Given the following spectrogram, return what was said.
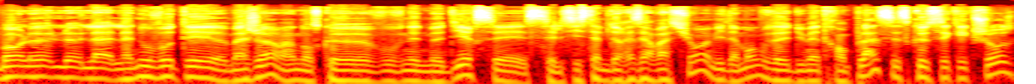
Bon, le, la, la, nouveauté euh, majeure hein, dans ce que vous venez de me dire, c'est le système de réservation, évidemment, que vous avez dû mettre en place. Est-ce que c'est quelque chose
